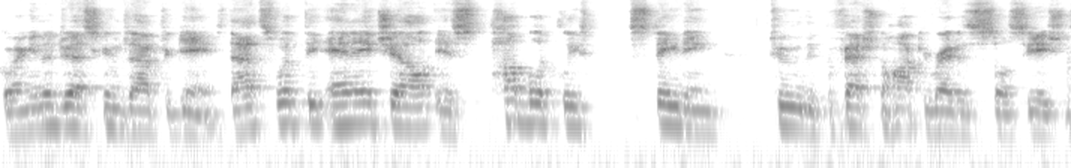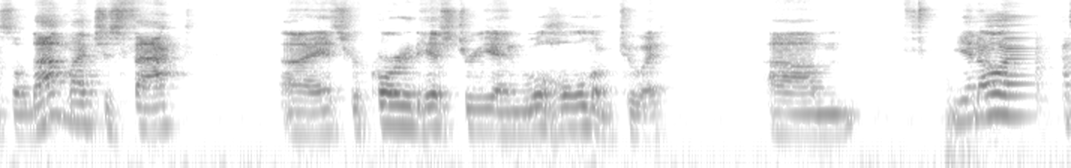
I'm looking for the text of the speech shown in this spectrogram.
going into dressing rooms after games. That's what the NHL is publicly stating to the Professional Hockey Writers Association. So that much is fact. Uh, it's recorded history, and we'll hold them to it. Um, you know, uh,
